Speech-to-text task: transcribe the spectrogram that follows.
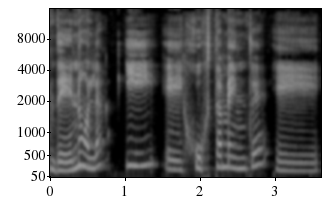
de Enola y eh, justamente eh,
